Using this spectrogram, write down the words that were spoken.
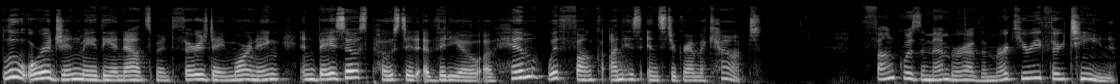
Blue Origin made the announcement Thursday morning, and Bezos posted a video of him with Funk on his Instagram account. Funk was a member of the Mercury 13,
